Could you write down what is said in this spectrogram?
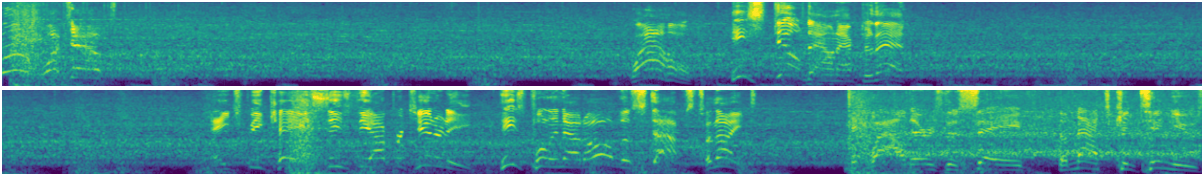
Oh, watch out. Wow, he's still down after that. HBK sees the opportunity. He's pulling out all the stops tonight. Wow, there's the save. The match continues.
